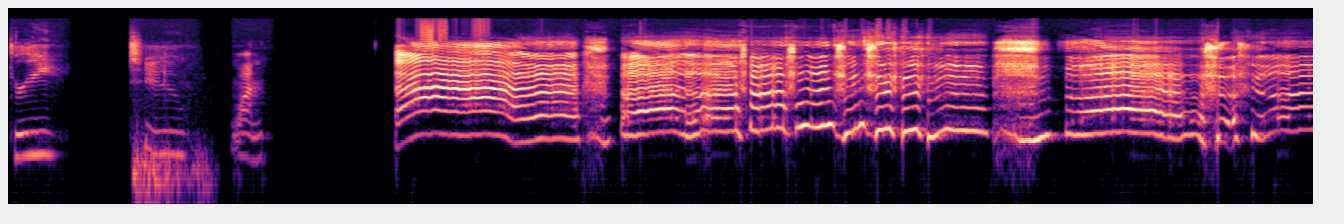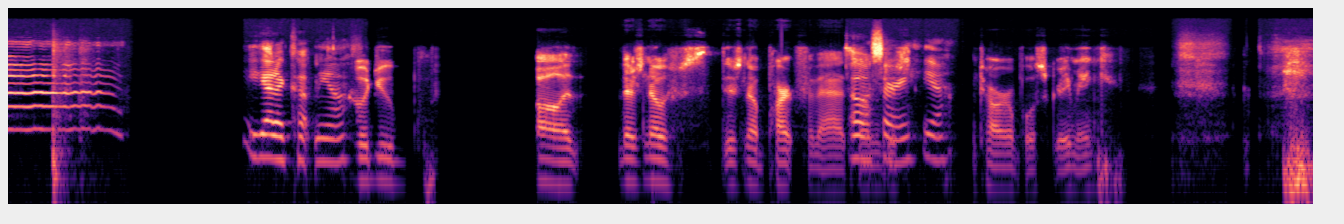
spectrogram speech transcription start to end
Three, two, one. Ah! You gotta cut me off. Could you? Oh, there's no, there's no part for that. So Oh, I'm sorry. Yeah. terrible screaming. Could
